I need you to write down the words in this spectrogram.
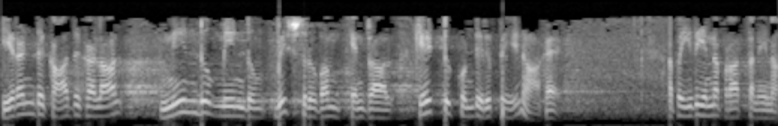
இரண்டு காதுகளால் மீண்டும் மீண்டும் விஸ்ருவம் என்றால் கேட்டுக்கொண்டிருப்பேனாக அப்ப இது என்ன பிரார்த்தனைனா?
